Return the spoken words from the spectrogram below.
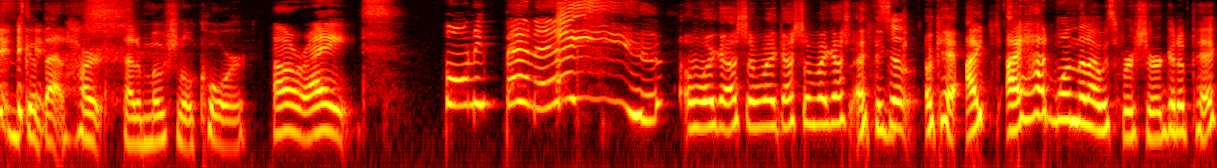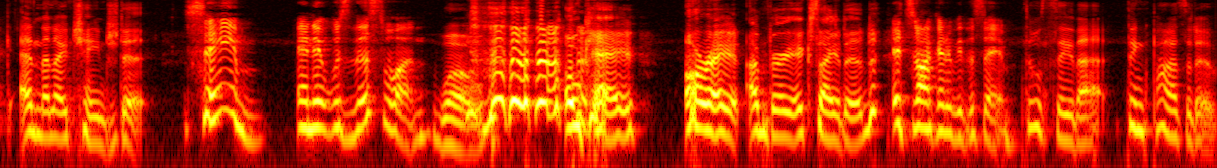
It's got that heart, that emotional core. All right, Bonnie Bennett. Oh my gosh, oh my gosh, oh my gosh. I think So- okay, I I had one that I was for sure gonna pick and then I changed it. Same, and it was this one. Whoa. okay. All right, I'm very excited. It's not going to be the same. Don't say that. Think positive.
